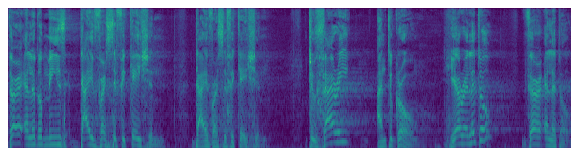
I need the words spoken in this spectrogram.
there a little means diversification. Diversification. To vary and to grow. Here a little, there a little.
